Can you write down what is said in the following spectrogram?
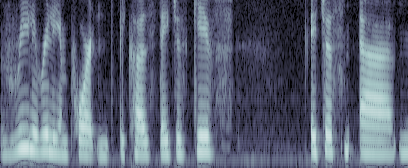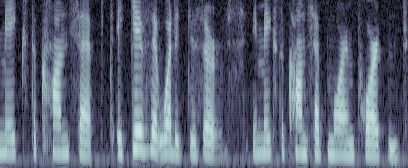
really, really important because they just give it just uh, makes the concept it gives it what it deserves it makes the concept more important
